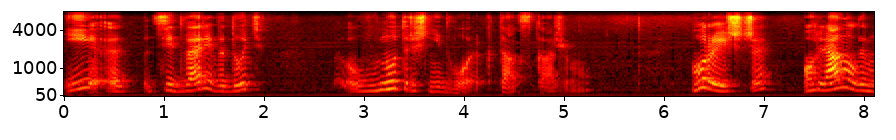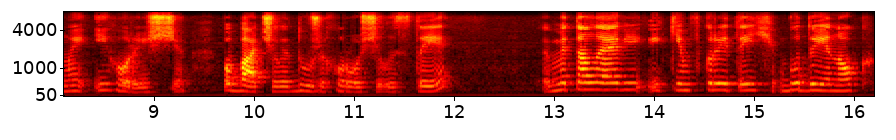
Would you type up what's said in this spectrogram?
і е, ці двері ведуть внутрішній дворик, так скажемо. Горище. Оглянули ми і горище. Побачили дуже хороші листи металеві, яким вкритий будинок.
